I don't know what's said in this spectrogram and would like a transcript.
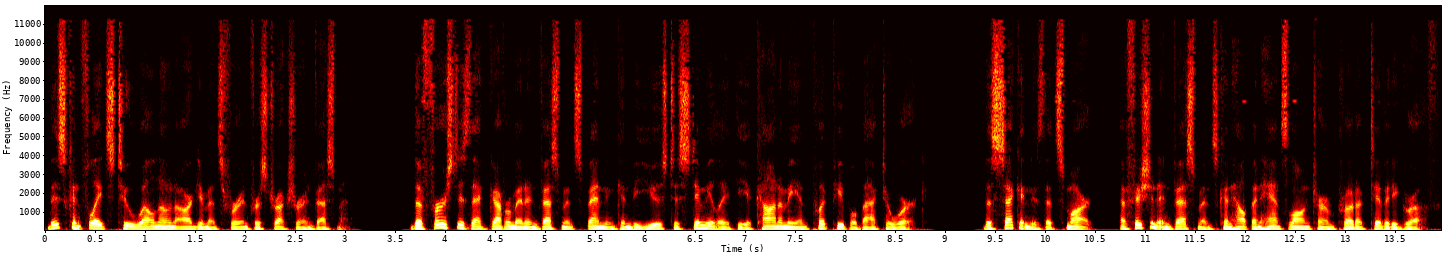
This conflates two well known arguments for infrastructure investment. The first is that government investment spending can be used to stimulate the economy and put people back to work. The second is that smart, efficient investments can help enhance long term productivity growth.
